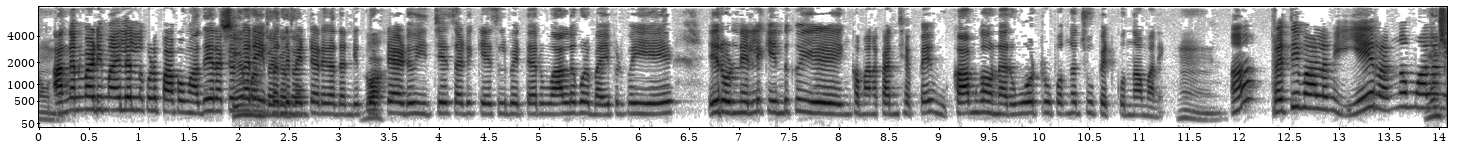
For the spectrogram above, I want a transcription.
అంగన్వాడీ మహిళలను కూడా పాపం అదే రకంగానే ఇబ్బంది. పెట్టాడు కదండి. కొట్టాడు ఇచ్చేసాడు కేసులు పెట్టారు. వాళ్ళు కూడా భయపడిపోయి ఏ- రెండు నెలలకి ఎందుకు ఇంకా మనకని చెప్పి కామ్గా ఉన్నారు. ఓటు రూపంగా చూపెట్టుకుందామని. ప్రతి వాళ్ళని ఏ రంగం వాళ్ళని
